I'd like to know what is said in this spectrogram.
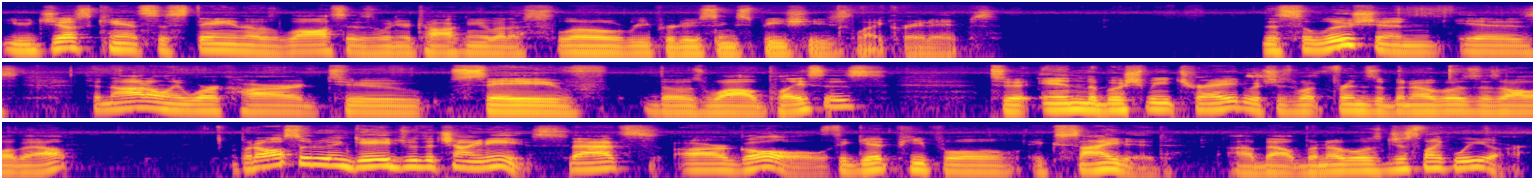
You just can't sustain those losses when you're talking about a slow reproducing species like great apes. The solution is to not only work hard to save those wild places, to end the bushmeat trade, which is what Friends of Bonobos is all about, but also to engage with the Chinese. That's our goal, to get people excited about bonobos just like we are.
